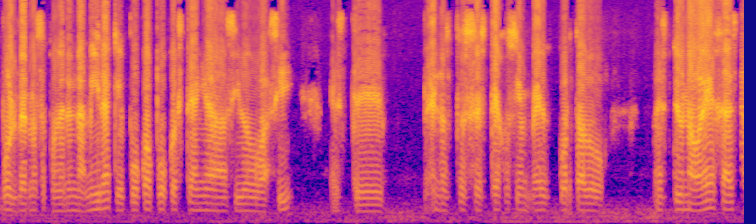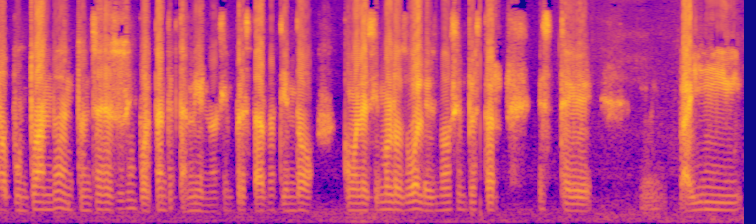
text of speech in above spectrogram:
volvernos a poner en la mira, que poco a poco este año ha sido así. Este, en los festejos siempre he cortado este, una oreja, he estado puntuando, entonces eso es importante también, ¿no? Siempre estar metiendo, como le decimos, los goles, ¿no? Siempre estar este, ahí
